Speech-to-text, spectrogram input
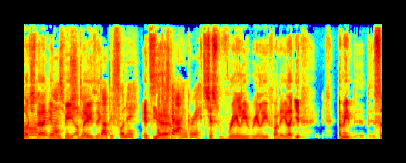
watch Oh, that. maybe It will be we should do. amazing. That'd be funny. It's Yeah. I just get angry. it's just really, really funny. Like you, I mean, so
